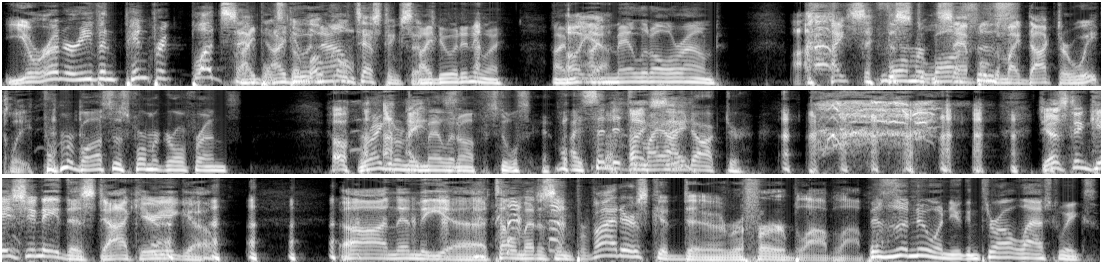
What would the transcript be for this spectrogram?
urine, or even pinprick blood samples I to do it local now. testing centers. I do it anyway. I, Oh, yeah. I mail it all around. I send the Former stool sample to my doctor weekly. Former bosses, former girlfriends, Oh, regularly I- mailing off stool samples. I send it to my eye doctor. Just in case you need this, Doc, here you go. Uh, and then the uh, telemedicine providers could uh, refer blah, blah, blah. This is a new one. You can throw out last week's.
